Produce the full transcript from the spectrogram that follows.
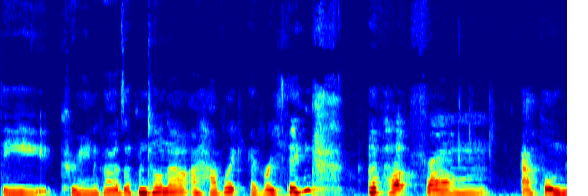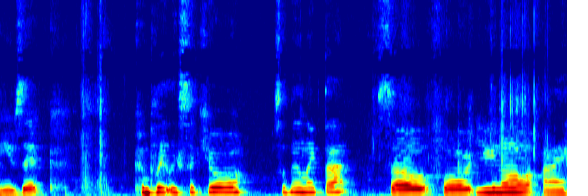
the Korean cards up until now, I have like everything. apart from Apple Music completely secure, something like that. So for you know I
